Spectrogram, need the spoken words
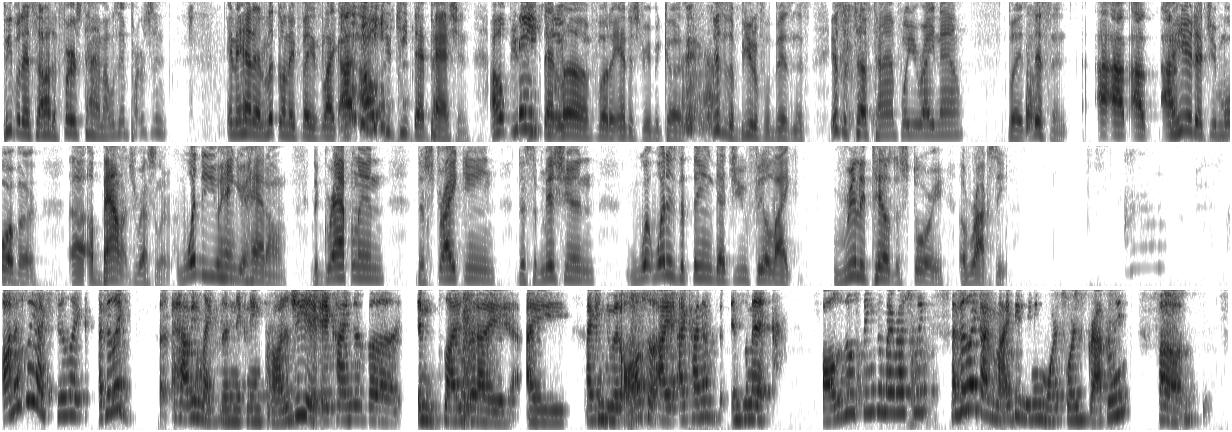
People that saw the first time I was in person, and they had that look on their face. Like I, I hope you keep that passion. I hope you Thank keep that you. love for the industry because this is a beautiful business. It's a tough time for you right now, but listen, I I I, I hear that you're more of a uh, a balanced wrestler. What do you hang your hat on? The grappling, the striking, the submission. What what is the thing that you feel like really tells the story of Rok-C? Honestly, I feel like I feel like uh, having like the nickname Prodigy, it, it kind of uh, implies that I I I can do it all. So I I kind of implement all of those things in my wrestling. I feel like I might be leaning more towards grappling. Um,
